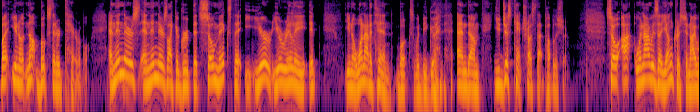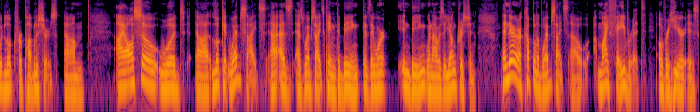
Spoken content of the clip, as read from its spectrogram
but you know not books that are terrible. And then there's and then there's like a group that's so mixed that you're you're really it you know, one out of 10 books would be good. And um, you just can't trust that publisher. So I, when I was a young Christian, I would look for publishers. Um, I also would uh, look at websites uh, as, as websites came into being because they weren't in being when I was a young Christian. And there are a couple of websites. Uh, my favorite over here is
